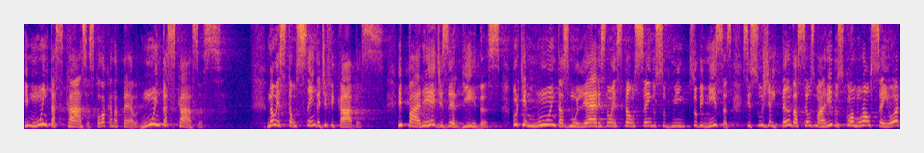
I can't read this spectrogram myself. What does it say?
E muitas casas, coloca na tela, muitas casas não estão sendo edificadas e paredes erguidas, porque muitas mulheres não estão sendo submissas, se sujeitando a seus maridos como ao Senhor,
